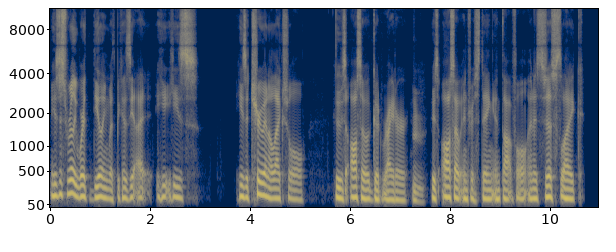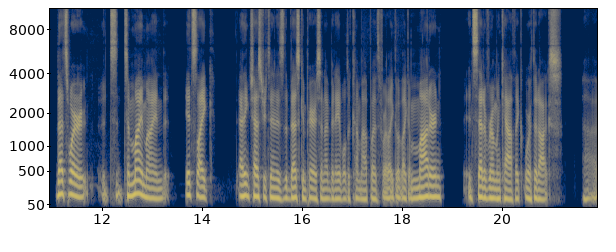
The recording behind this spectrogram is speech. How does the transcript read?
he's just really worth dealing with because he I- he he's he's a true intellectual who's also a good writer, Hmm. who's also interesting and thoughtful, and it's just like that's where, to my mind, it's like I think Chesterton is the best comparison I've been able to come up with for like like a modern instead of Roman Catholic Orthodox uh,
